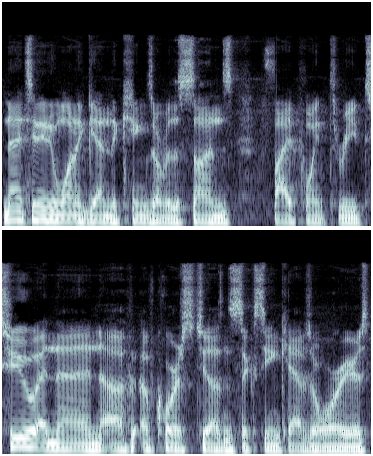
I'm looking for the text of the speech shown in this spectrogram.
1981, again, the Kings over the Suns, 5.32. And then, of course, 2016, Cavs or Warriors,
